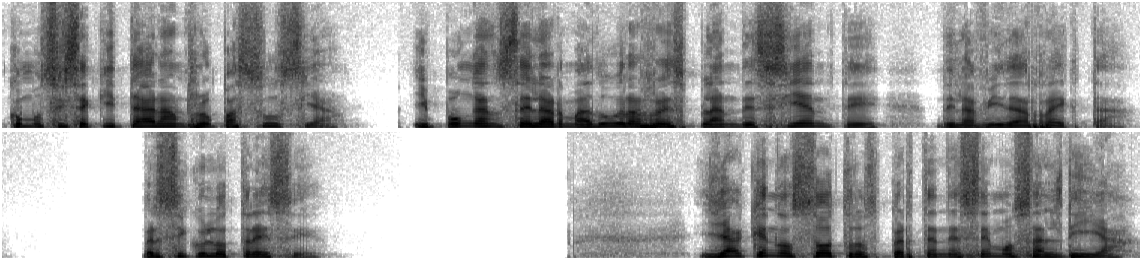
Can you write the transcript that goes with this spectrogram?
como si se quitaran ropa sucia, y pónganse la armadura resplandeciente de la vida recta. Versículo 13. Ya que nosotros pertenecemos al día,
